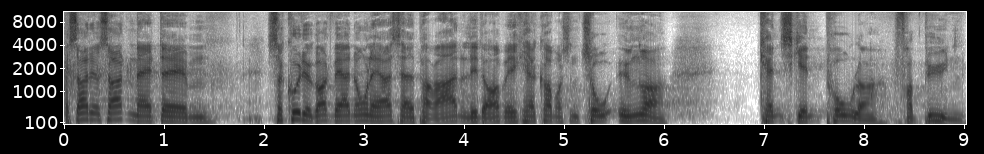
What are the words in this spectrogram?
Og så er det jo sådan, at øh, så kunne det jo godt være, at nogle af os havde paraderne lidt op. Ikke? Her kommer sådan to yngre kanskjent poler fra byen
